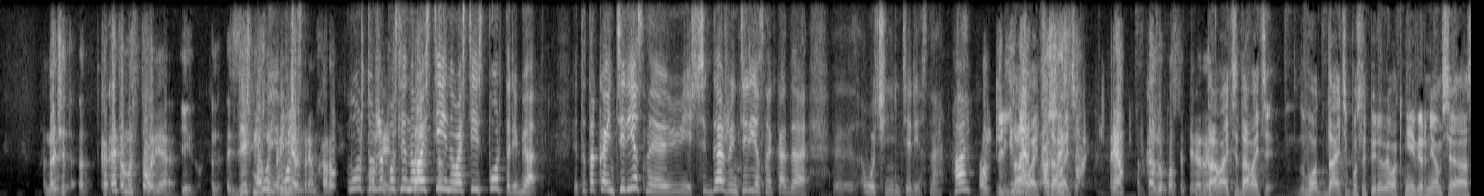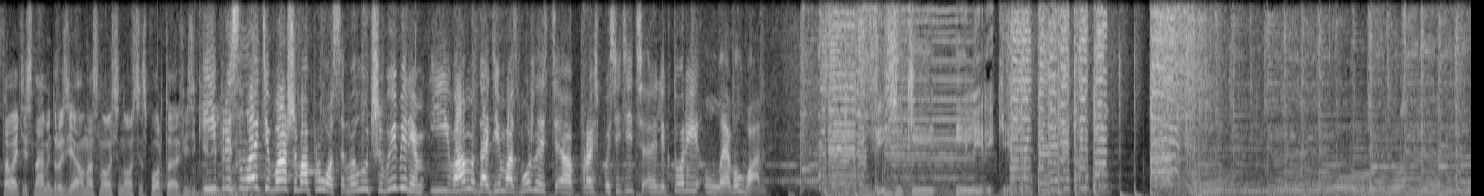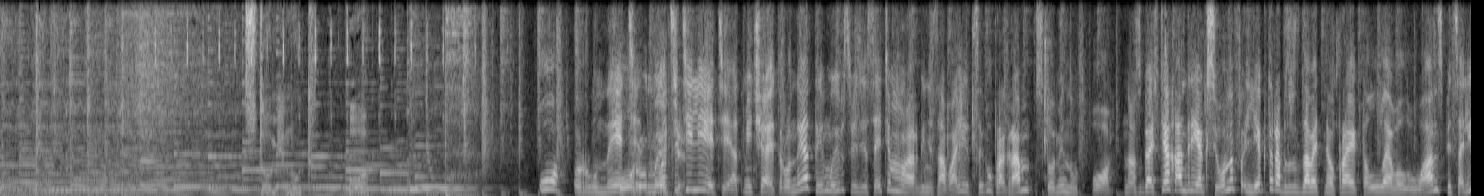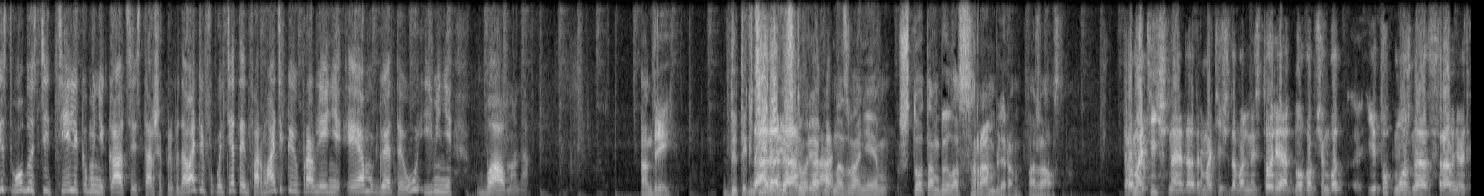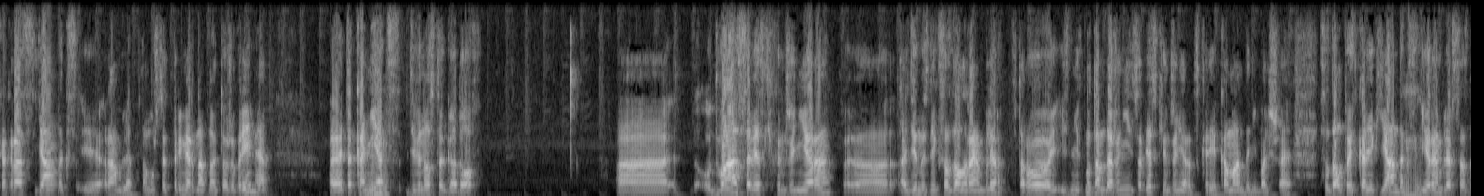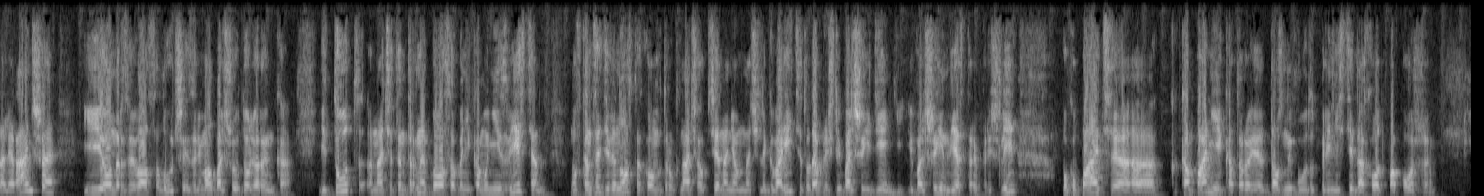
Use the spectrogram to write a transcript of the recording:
Значит, э, какая там история? И э, здесь можно Ой, пример может, прям хороший. Может, смотреть. уже после новостей, да? новостей спорта, ребят. Это такая интересная вещь. Всегда же интересно, когда... Э, очень интересно. А? Давайте, давайте. Прямо скажу после перерыва. Давайте, давайте. Вот дайте после перерыва к ней вернемся. Оставайтесь с нами, друзья. У нас новости, новости спорта, физики. И, и присылайте ваши вопросы. Мы лучше выберем и вам дадим возможность э, посетить э, лекторий Level One. Физики и лирики. Сто минут о Рунете. О Рунете. 20-летие отмечает Рунет, и мы в связи с этим организовали цикл программ «100 минут О». У нас в гостях Андрей Аксенов, лектор образовательного проекта Level One, специалист в области телекоммуникаций, старший преподаватель факультета информатика и управления МГТУ имени Баумана. Андрей, детективная да, да, да, история да. под названием «Что там было с Рамблером?» Пожалуйста. Драматичная, да, драматичная довольно история. Ну, в общем, вот и тут можно сравнивать как раз Яндекс и Рамблер, потому что это примерно одно и то же время. Это конец mm-hmm. 90-х годов. А, два советских инженера, э, один из них создал Рэмблер, второй из них, ну там даже не советский инженер, это скорее команда небольшая, создал поисковик Яндекс, uh-huh. и Рэмблер создали раньше, и он развивался лучше и занимал большую долю рынка. И тут, значит, интернет был особо никому не известен, но в конце 90-х он вдруг начал, все на нем начали говорить, и туда пришли большие деньги, и большие инвесторы пришли покупать э, компании, которые должны будут принести доход попозже.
